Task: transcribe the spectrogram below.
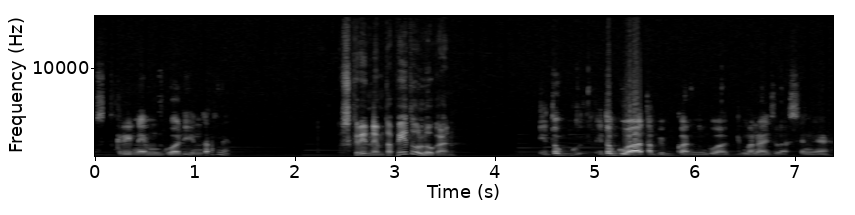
screen name gue di internet Screen name, tapi itu lu kan? itu itu gue tapi bukan gue gimana jelasinnya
